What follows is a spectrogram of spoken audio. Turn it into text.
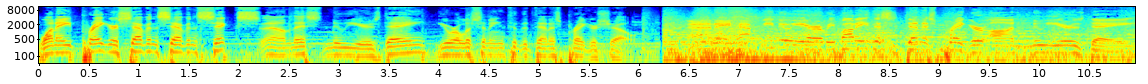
1 8 Prager 776 on um, this New Year's Day. You are listening to The Dennis Prager Show. And a Happy New Year, everybody. This is Dennis Prager on New Year's Day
